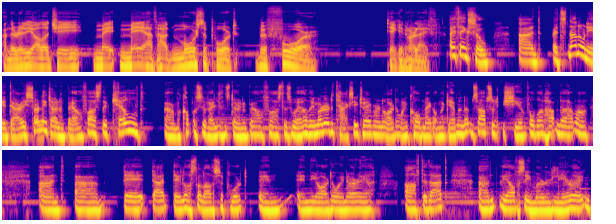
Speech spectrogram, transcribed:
and their ideology may may have had more support before taking her life? I think so. And it's not only in Derry, certainly down in Belfast. They've killed um, a couple of civilians down in Belfast as well. They murdered a taxi driver in Ardoyne called Michael McGibbon. It was absolutely shameful what happened to that man. And um, they that they lost a lot of support in, in the Ardoyne area after that. And they obviously murdered Lyra out in.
